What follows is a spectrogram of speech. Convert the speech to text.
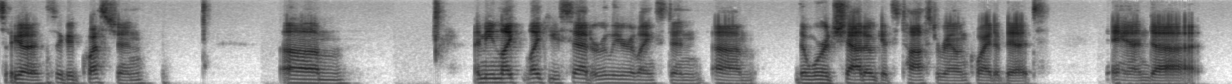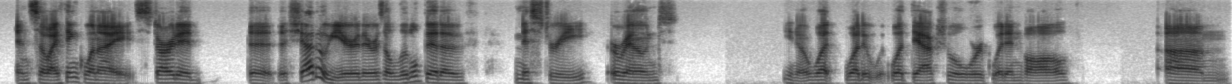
So yeah, it's a good question. Um, I mean, like like you said earlier, Langston, um, the word shadow gets tossed around quite a bit, and uh, and so I think when I started the the shadow year, there was a little bit of mystery around you know what what it, what the actual work would involve um,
